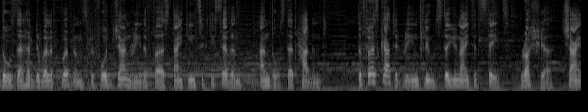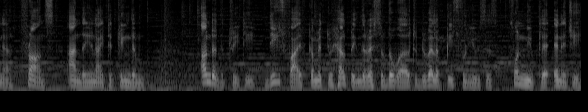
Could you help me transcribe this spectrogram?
those that had developed weapons before January 1, 1967 and those that hadn't. The first category includes the United States, Russia, China, France and the United Kingdom. Under the treaty, these five commit to helping the rest of the world to develop peaceful uses for nuclear energy,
